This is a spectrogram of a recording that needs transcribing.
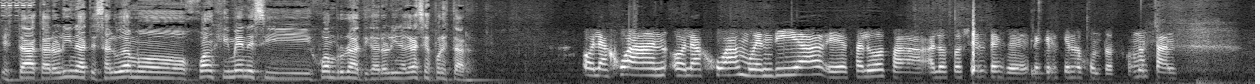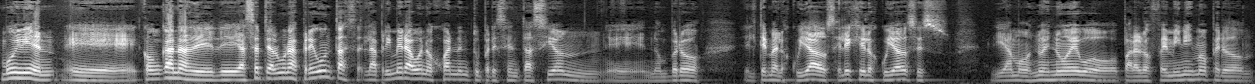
está Carolina. Te saludamos Juan Jiménez y Juan Brunati. Carolina, gracias por estar. Hola Juan, hola Juan, buen día. Eh, saludos a, los oyentes de, Creciendo Juntos. ¿Cómo están? Muy bien, eh, con ganas de, hacerte algunas preguntas. La primera, bueno, Juan, en tu presentación eh, nombró el tema de los cuidados. El eje de los cuidados es, digamos, no es nuevo para los feminismos, pero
